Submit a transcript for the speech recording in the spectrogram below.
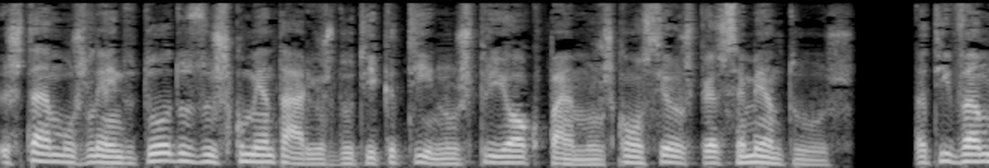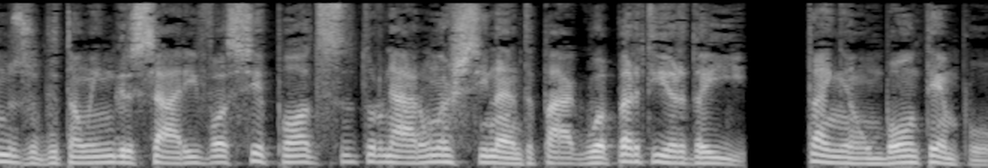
Estamos lendo todos os comentários do Ticket e nos preocupamos com seus pensamentos. Ativamos o botão ingressar e você pode se tornar um assinante pago a partir daí. Tenha um bom tempo.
